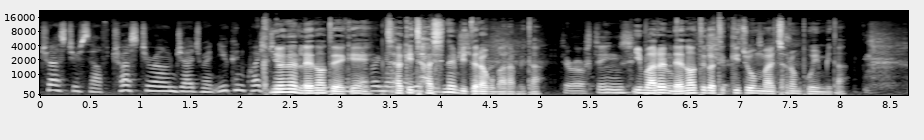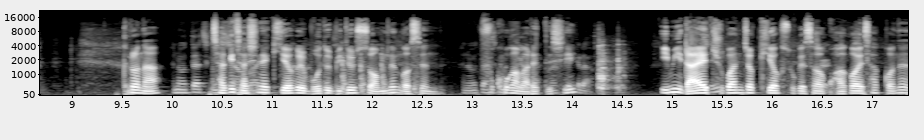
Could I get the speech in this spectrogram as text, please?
Trust yourself. Trust your own judgment. You can question 그녀는 레너드에게 자기 자신을. 믿으라고 말합니다. There are things 이 말은 레너드가 듣기. 좋은 말처럼 보입니다. 그러나 자기 자신의. 기억을 모두 믿을 수 없는 것은 푸코가. Now 말했듯이. 이미 나의 주관적 기억 속에서 과거의 사건은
